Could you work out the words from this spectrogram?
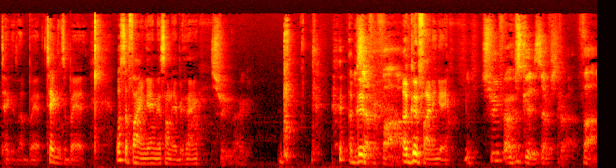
Tekken's not bad. Tekken's a bad. What's a fighting game that's on everything? Street Fighter. a good Except for five. a good fighting game. Street Fighter was good except for five.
